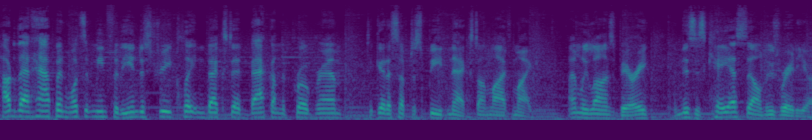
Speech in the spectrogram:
How did that happen? What's it mean for the industry? Clayton Beckstead back on the program to get us up to speed next on Live Mic. I'm Lee Lonsberry, and this is KSL News Radio.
